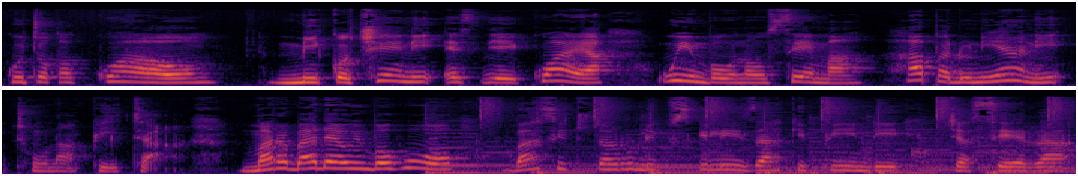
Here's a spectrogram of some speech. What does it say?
kutoka kwao mikocheni sj kwaya wimbo unaosema hapa duniani tunapita. Mara baada ya wimbo huo basi tutarudi kusikiliza kipindi cha sera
